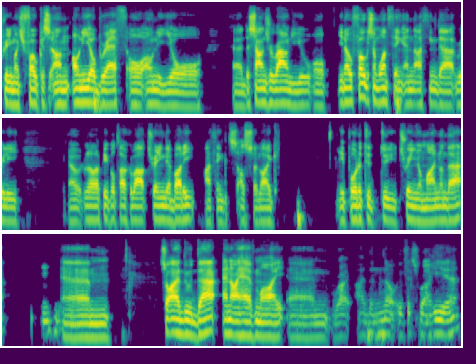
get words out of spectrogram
pretty much focus on only your breath or only your uh, the sounds around you, or you know, focus on one thing. And I think that really, you know, a lot of people talk about training their body. I think it's also like important to to train your mind on that. Mm-hmm. Um, so I do that, and I have my um, right. I don't know if it's right here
